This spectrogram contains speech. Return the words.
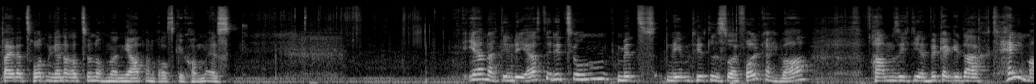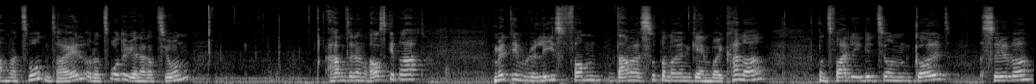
bei der zweiten Generation noch nur in Japan rausgekommen ist. Ja, nachdem die erste Edition mit Nebentitel so erfolgreich war, haben sich die Entwickler gedacht, hey, machen wir zweiten Teil oder zweite Generation. Haben sie dann rausgebracht mit dem Release vom damals super neuen Game Boy Color. Und zwar die Edition Gold, Silber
